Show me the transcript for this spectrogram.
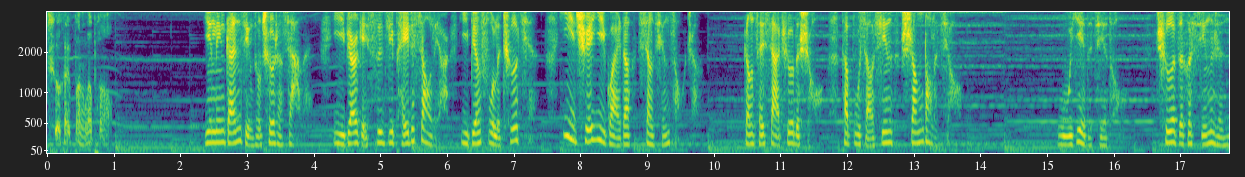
车还放了炮。”银铃赶紧从车上下来，一边给司机陪着笑脸，一边付了车钱，一瘸一拐地向前走着。刚才下车的时候，他不小心伤到了脚。午夜的街头，车子和行人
